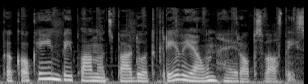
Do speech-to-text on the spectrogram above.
ka kokaīna bija plānots pārdot Krievijā un Eiropas valstīs.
